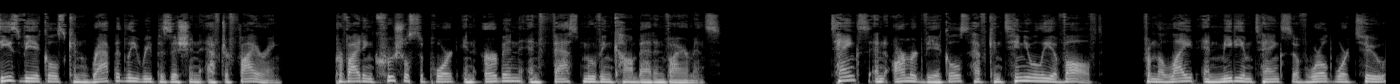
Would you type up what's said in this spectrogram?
these vehicles can rapidly reposition after firing, providing crucial support in urban and fast-moving combat environments. Tanks and armored vehicles have continually evolved, from the light and medium tanks of World War II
